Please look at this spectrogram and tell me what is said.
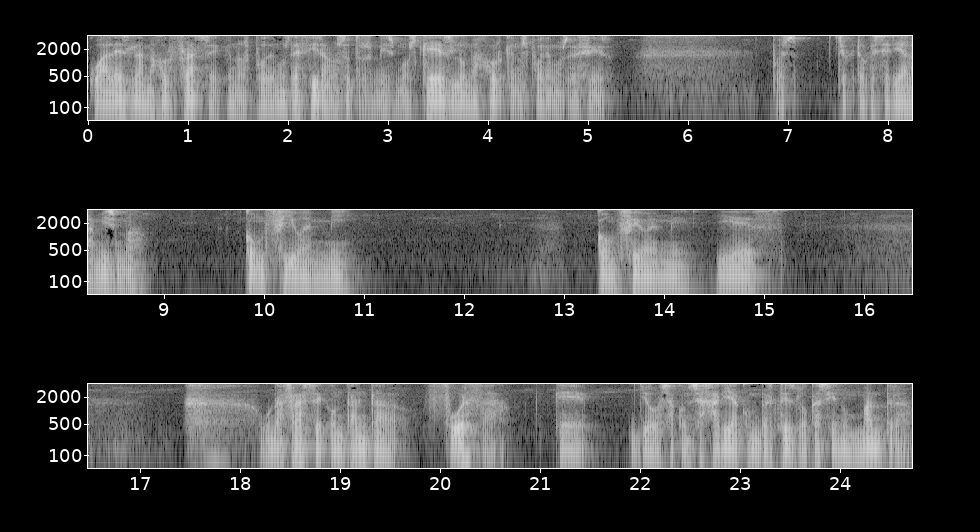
cuál es la mejor frase que nos podemos decir a nosotros mismos? ¿Qué es lo mejor que nos podemos decir? Pues yo creo que sería la misma. Confío en mí. Confío en mí. Y es una frase con tanta fuerza que yo os aconsejaría convertirlo casi en un mantra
